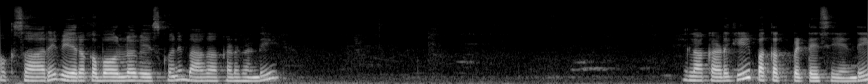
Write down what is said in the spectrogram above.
ఒకసారి వేరొక బౌల్లో వేసుకొని బాగా కడగండి. ఇలా కడిగి పక్కకు పెట్టేసేయండి.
